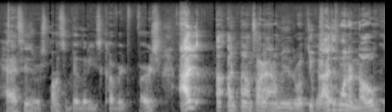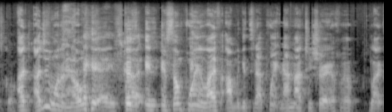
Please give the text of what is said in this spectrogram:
has his responsibilities covered first, I, I, I am sorry, I don't mean to interrupt you, but It's I just want to know. It's cool. I, I just want to know It's because fine. in, in some point in life, I'm gonna get to that point, and I'm not too sure if, if like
